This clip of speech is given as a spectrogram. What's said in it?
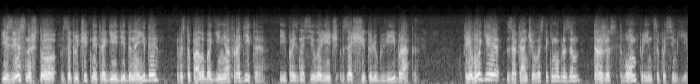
Известно, что в заключительной трагедии Данаиды выступала богиня Афродита и произносила речь в защиту любви и брака. Трилогия заканчивалась таким образом торжеством принципа семьи.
